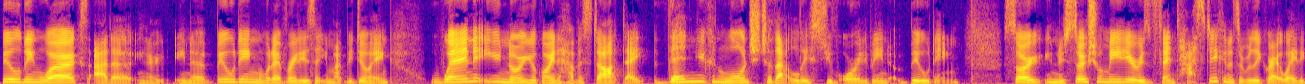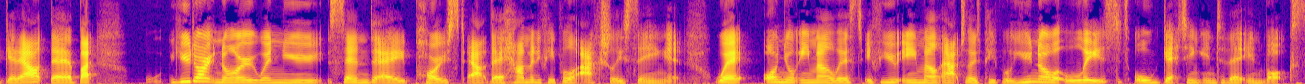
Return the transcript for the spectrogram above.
building works at a, you know, in a building, whatever it is that you might be doing when you know you're going to have a start date, then you can launch to that list you've already been building. So, you know, social media is fantastic and it's a really great way to get out there, but you don't know when you send a post out there how many people are actually seeing it. Where on your email list, if you email out to those people, you know at least it's all getting into their inbox.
